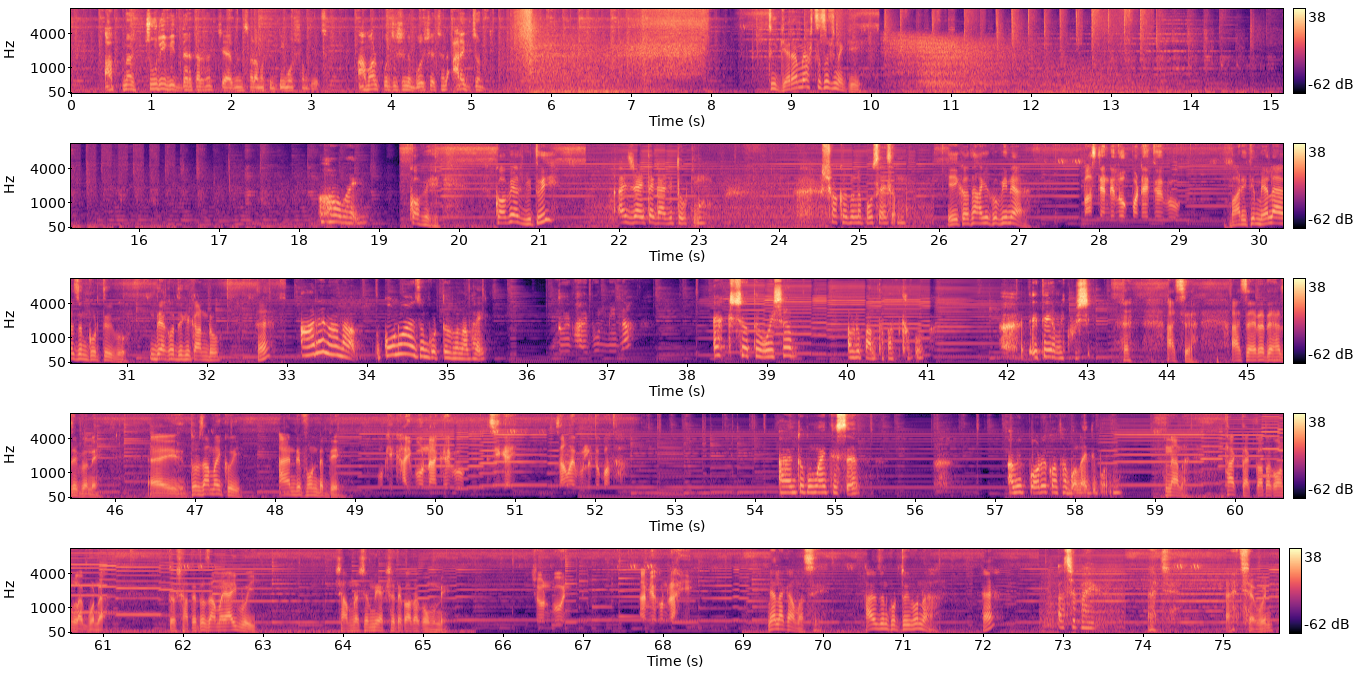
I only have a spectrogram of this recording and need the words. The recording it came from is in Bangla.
আপনার চুরি বিদ্যার কারণে চেয়ারম্যান স্যার আমাকে ডিমোশন দিয়েছে আমার পজিশনে বসেছেন আরেকজন তুই গ্রামে আসতেছিস নাকি? হ ভাই। কবে? কবে আসবি তুই? আজ রাইতে গাড়িতে উঠনি সকালবেলা পৌঁছাইছাম। এই কথা আগে কবি না? বাস স্ট্যান্ডে লোক পাঠাইতে হইব। বাড়িতে মেলা আয়োজন করতে হইব। দেখো দেখি কাণ্ড। হ্যাঁ? আরে না না কোনো আয়োজন করতে হবে না ভাই। একসাথে ওইসব আমরা পান্তা ভাত খাব। এতেই আমি খুশি। আচ্ছা আচ্ছা এটা দেখা যাবে না। এই তোর জামাই কই? আয়নরে ফোনটা দে। ও কি খাইবো না খাইবো জিগাই। জামাই বলে তো কথা। আয়ন তো ঘুমাইতেছে। আমি পরে কথা বলাই দিব না। না না থাক থাক কথা কন লাগবো না। তোর সাথে তো জামাই আইবই। সামনাসামনি একসাথে কথা কমুনে শোন বোন আমি এখন রাহি। মেলা কাম আছে। আয়োজন করতে হইব না? হ্যাঁ? আচ্ছা ভাই। আচ্ছা আচ্ছা বোন।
